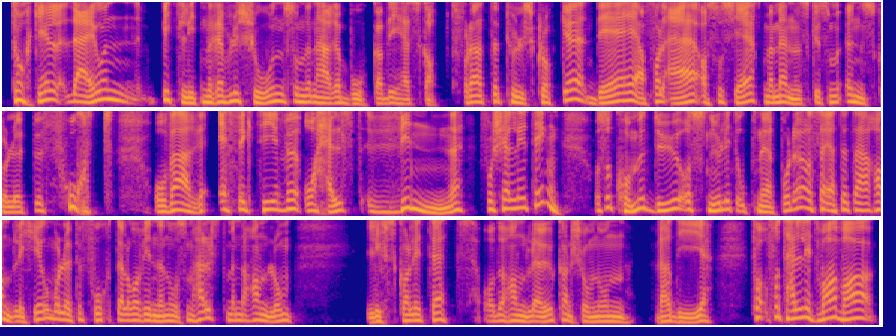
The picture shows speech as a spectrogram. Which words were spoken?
Torkil, det er jo en bitte liten revolusjon som denne boka di har skapt. For at pulsklokke det iallfall er assosiert med mennesker som ønsker å løpe fort og være effektive og helst vinne forskjellige ting. Og Så kommer du og snur litt opp ned på det og sier at dette her handler ikke om å løpe fort eller å vinne noe som helst, men det handler om livskvalitet, og det handler òg kanskje om noen verdier. For, fortell litt, hva var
